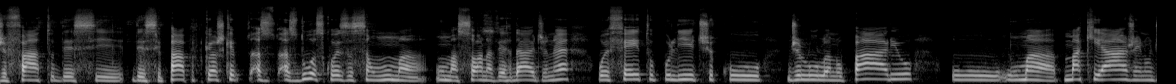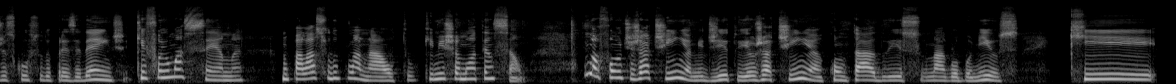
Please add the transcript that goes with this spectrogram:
de fato desse, desse papo, porque eu acho que as, as, duas coisas são uma, uma só, na verdade, né? O efeito político de Lula no páreo, o, uma maquiagem no discurso do presidente, que foi uma cena no Palácio do Planalto que me chamou a atenção. Uma fonte já tinha me dito, e eu já tinha contado isso na Globo News, que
